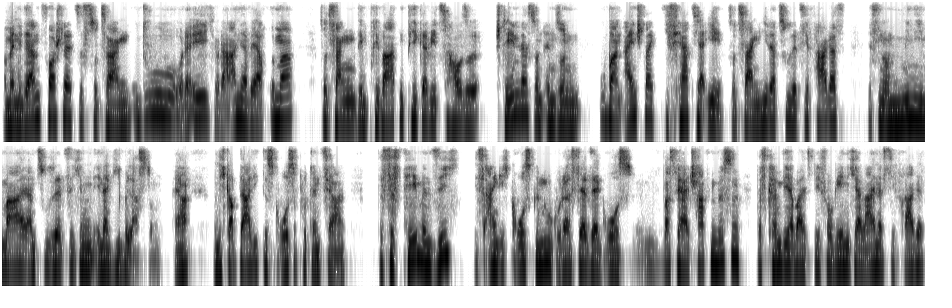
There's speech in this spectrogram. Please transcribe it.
Und wenn du dir dann vorstellst, dass sozusagen du oder ich oder Anja, wer auch immer, sozusagen den privaten Pkw zu Hause stehen lässt und in so ein U-Bahn einsteigt, die fährt ja eh. Sozusagen jeder zusätzliche Fahrgast ist nur minimal an zusätzlichen Energiebelastung. Ja? Und ich glaube, da liegt das große Potenzial. Das System in sich ist eigentlich groß genug oder ist sehr, sehr groß. Was wir halt schaffen müssen, das können wir aber als BVG nicht alleine, ist die Frage,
